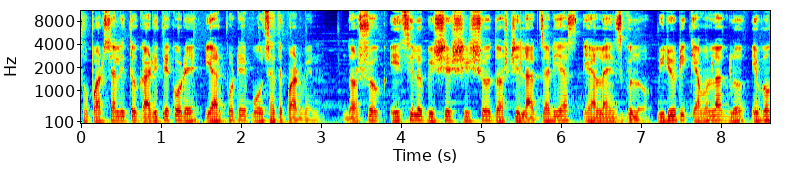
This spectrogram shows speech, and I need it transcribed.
সুপার চালিত গাড়িতে করে এয়ারপোর্টে পৌঁছাতে পারবেন। দর্শক, এই ছিল বিশ্বের শীর্ষ দশটি লাক্সারিয়াস এয়ারলাইন্সগুলো। ভিডিওটি কেমন লাগল এবং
